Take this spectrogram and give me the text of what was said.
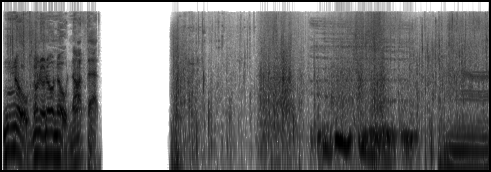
No, no, no, no, no, not that. Hmm.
